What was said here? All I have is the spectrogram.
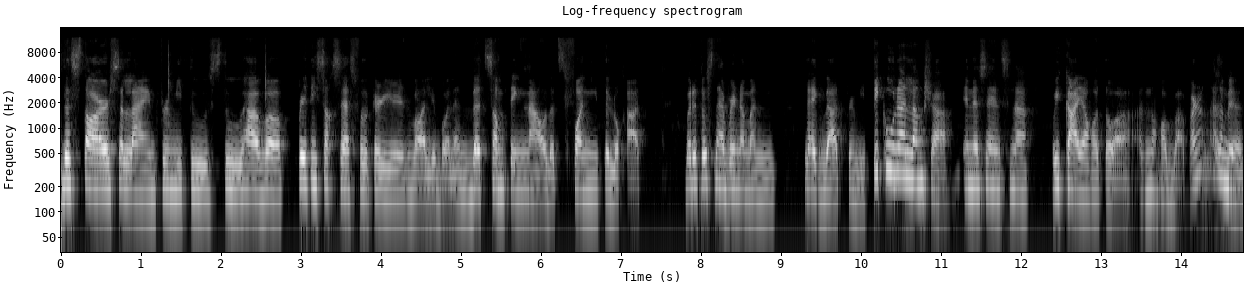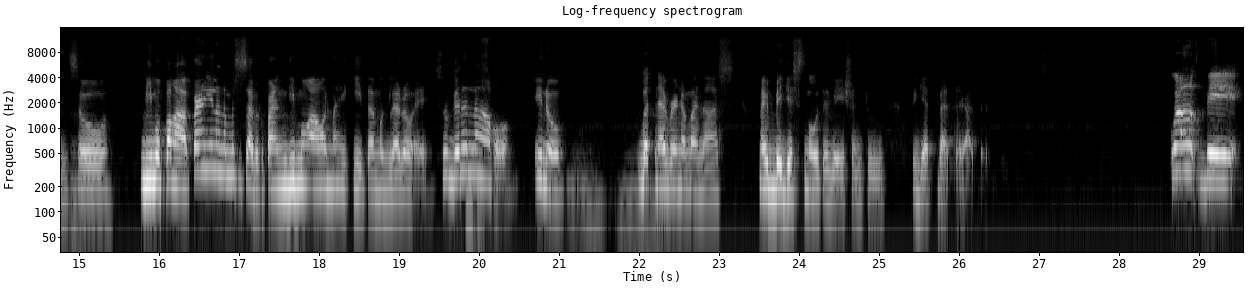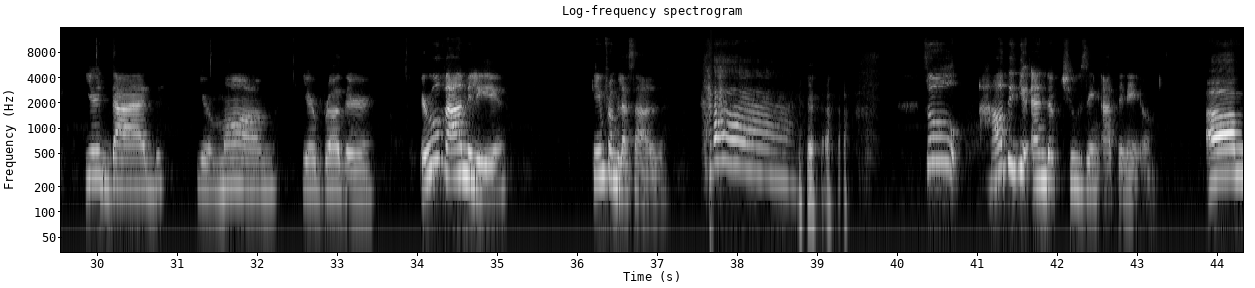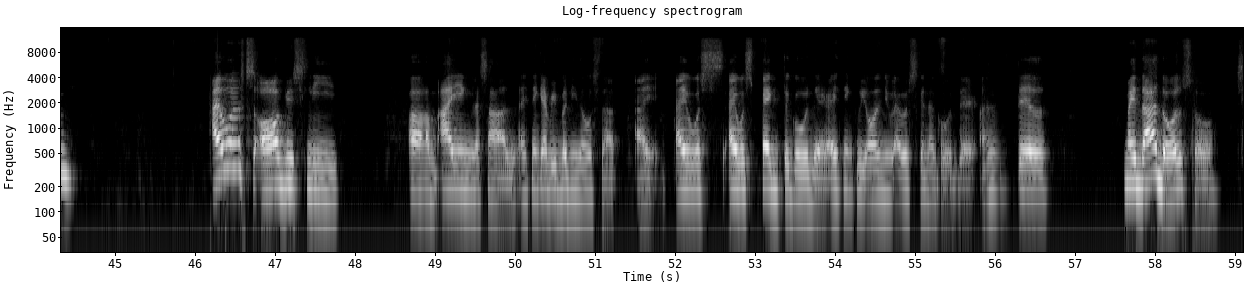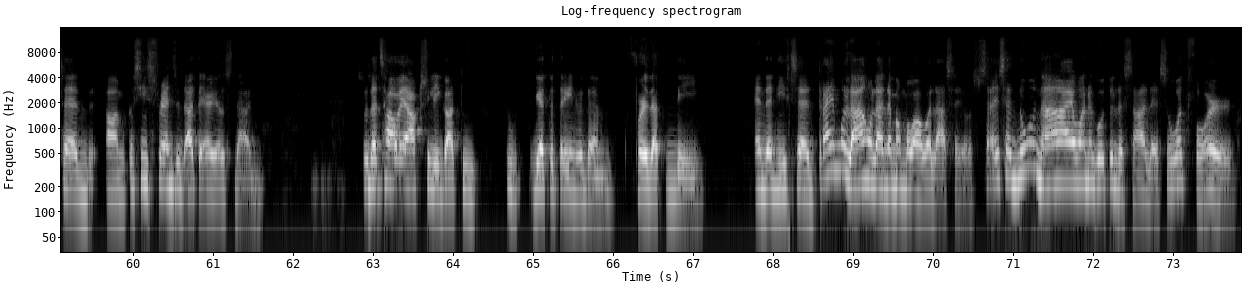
the stars aligned for me to to have a pretty successful career in volleyball. And that's something now that's funny to look at. But it was never naman like that for me. Pikunan lang siya in a sense na uy kaya ko to ah. Ano ka ba? Parang alam mo yun? So hindi mo pa nga parang yun lang naman sasabi ko parang hindi mo nga ako nakikita maglaro eh so ganun lang ako you know but never naman as my biggest motivation to to get better at it well they your dad, your mom, your brother, your whole family came from LaSalle. so, how did you end up choosing Ateneo? Um, I was obviously um, eyeing LaSalle. I think everybody knows that. I I was I was pegged to go there. I think we all knew I was gonna go there until my dad also said um because he's friends with Ate Ariel's dad. So that's how I actually got to to get to train with them for that day. And then he said, try mo lang, wala namang mawawala sa'yo. So I said, no na, I wanna go to La Salle. So what for?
